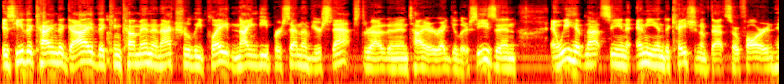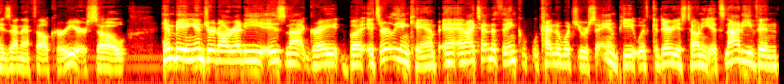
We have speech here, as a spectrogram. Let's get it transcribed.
is he the kind of guy that can come in and actually play 90% of your snaps throughout an entire regular season? And we have not seen any indication of that so far in his NFL career. So him being injured already is not great, but it's early in camp. And, and I tend to think kind of what you were saying, Pete, with Kadarius Toney, it's not even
